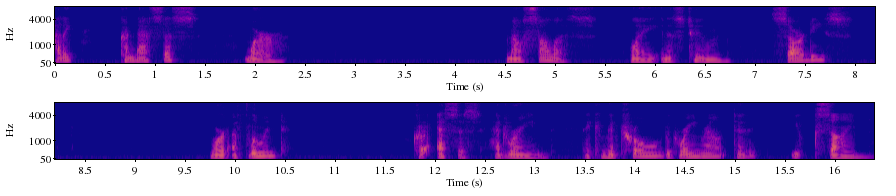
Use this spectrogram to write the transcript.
Halicarnassus, where Mausolus lay in his tomb, Sardis, where affluent Croesus had reigned. They can control the grain route to Euxine.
